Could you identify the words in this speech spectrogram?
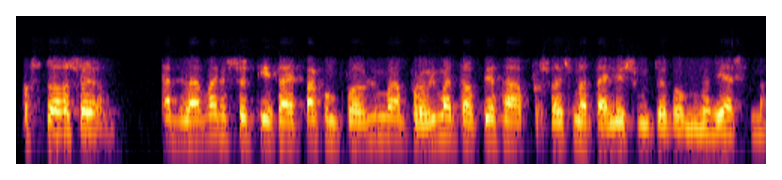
Ωστόσο, αντιλαμβάνεσαι ότι θα υπάρχουν προβλήματα, προβλήματα τα οποία θα προσπαθήσουμε να τα λύσουμε το επόμενο διάστημα.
